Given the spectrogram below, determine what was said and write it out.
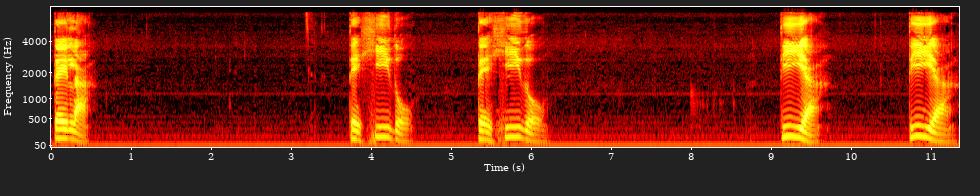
Tela. Tejido. Tejido. Tía. Tía.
